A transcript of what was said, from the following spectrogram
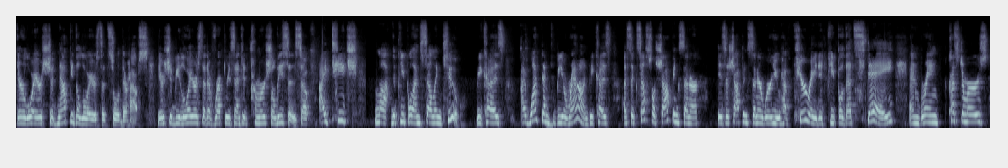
Their lawyers should not be the lawyers that sold their house. There should be lawyers that have represented commercial leases. So i teach my, the people i'm selling to because i want them to be around because a successful shopping center is a shopping center where you have curated people that stay and bring customers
